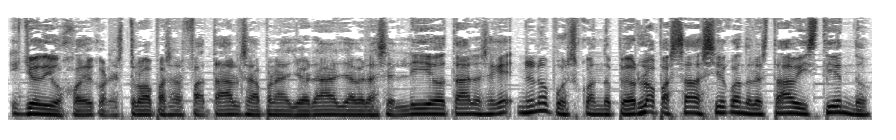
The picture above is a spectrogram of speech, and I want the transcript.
y yo digo, joder, con esto lo va a pasar fatal, se va a poner a llorar, ya verás el lío, tal, no sé qué. No, no, pues cuando peor lo ha pasado ha sido cuando lo estaba vistiendo.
